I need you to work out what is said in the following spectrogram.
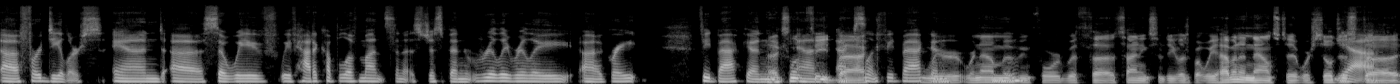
uh, for dealers. And uh, so we've we've had a couple of months, and it's just been really, really uh, great feedback and Excellent and feedback. excellent feedback. we're we're now Mhm. moving forward with uh, signing some dealers but we haven't announced it we're still just Yeah. uh,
